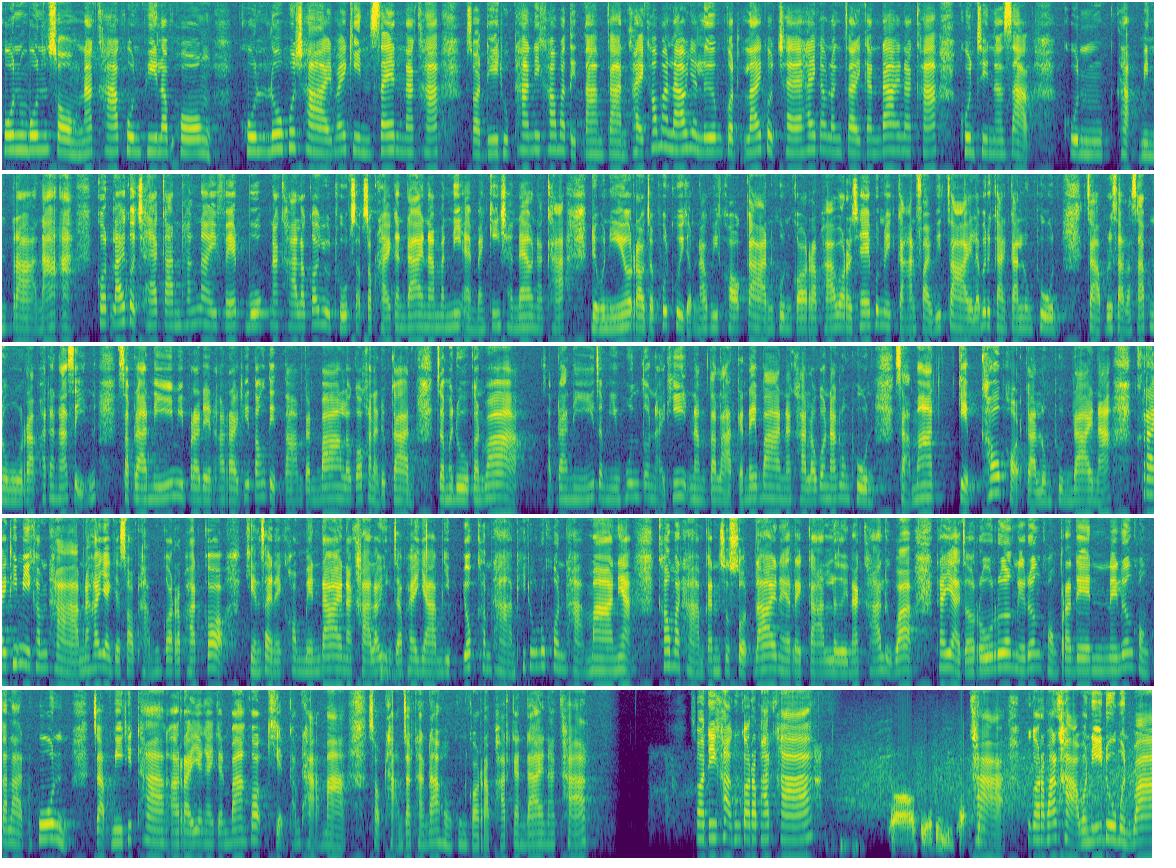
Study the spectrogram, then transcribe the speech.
คุณบุญส่งนะคะ คุณพีรพงศ์ คุณลูกผู้ชายไม่กินเส้นนะคะ สวัสดีทุกท่านที่เข้ามาติดตามการ ใครเข้ามาแล้วอย่าลืมกดไลค์กดแชร์ให้กำลังใจกันได้นะคะ คุณชินศักดิ์ คุณขมินตรานะอะกดไลค์กดแชร์กันทั้งใน Facebook นะคะ แล้วก็ YouTube Subscribe กันได้นะ Money and Banking Channel นะคะ เดี๋ยววันนี้เราจะพูดคุยกับนักวิเคราะห์การ คุณกรพาวรเชษผู้อำนวยการฝ่ายวิจัย และบริการการลงทุน จากบริษัทหลักทรัพย์โนมูระพัฒนาสิน สัปดาห์นี้มีประเด็นอะไรที่ต้องติดตามกันบ้าง แล้วก็ขณะเดียวกันจะมาดูกันว่า สัปดาห์นี้จะมีหุ้นตัวไหนที่นำตลาดกันได้บ้างนนะคะ แล้วก็นักลงทุนสามารถเก็บเข้าพอร์ตการลงทุนได้นะ ใครที่มีคำถามนะคะ อยากจะสอบถามคุณกรพัฒน์ก็เขียนใส่ในคอมเมนต์ได้นะคะ แล้วหญิงจะพยายามหยิบยกคำถามที่ทุกๆคนถามมาเนี่ยเข้ามาถามกันสดๆได้ในรายการเลยนะคะ หรือว่าถ้าอยากจะรู้เรื่องในเรื่องของประเด็นในเรื่องของตลาดหุ้น จะมีทิศทางอะไรยังไงกันบ้างก็เขียนคำถามมา สอบถามจากทางด้านของคุณกรพัฒน์กันได้นะคะ วัสดีค่ะ คุณกรพัฒน์คะครับสวัสดีคุณหญิงครับค่ะ คุณกรพัฒน์ค่ะวันนี้ดูเหมือนว่า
